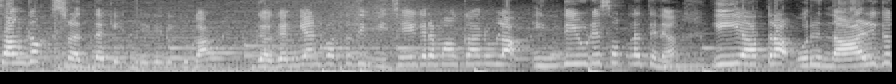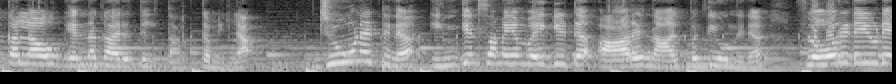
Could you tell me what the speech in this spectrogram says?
സംഘം ശ്രദ്ധ കേന്ദ്രീകരിക്കുക. ഗഗൻയാൻ പദ്ധതി വിജയകരമാക്കാനുള്ള ഇന്ത്യയുടെ സ്വപ്നത്തിന് ഈ യാത്ര ഒരു നാഴികക്കല്ലാവും എന്ന കാര്യത്തിൽ തർക്കമില്ല. ജൂൺ എട്ടിന് ഇന്ത്യൻ സമയം വൈകിട്ട് ആറ് നാൽപ്പത്തി ഒന്നിന് ഫ്ലോറിഡയുടെ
